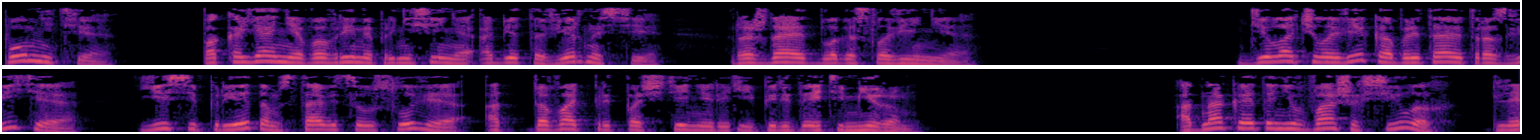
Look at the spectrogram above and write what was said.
Помните, покаяние во время принесения обета верности рождает благословение. Дела человека обретают развитие, если при этом ставится условие отдавать предпочтение реки перед этим миром. Однако это не в ваших силах, для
